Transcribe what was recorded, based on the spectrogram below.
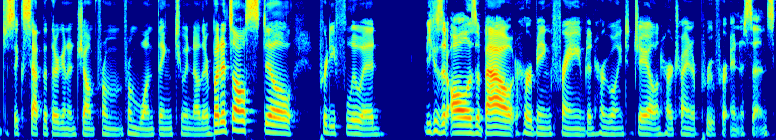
just accept that they're gonna jump from from one thing to another. But it's all still pretty fluid because it all is about her being framed and her going to jail and her trying to prove her innocence.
